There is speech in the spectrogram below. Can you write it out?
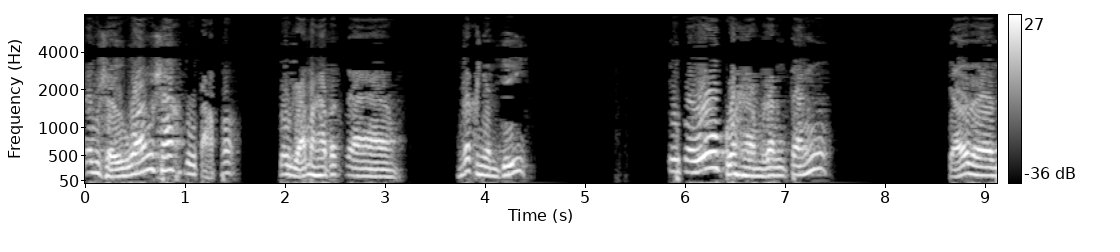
Trong sự quán sát tu tập đó, tu giả Mahatma rất nhanh trí yếu tố của hàm răng trắng trở nên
